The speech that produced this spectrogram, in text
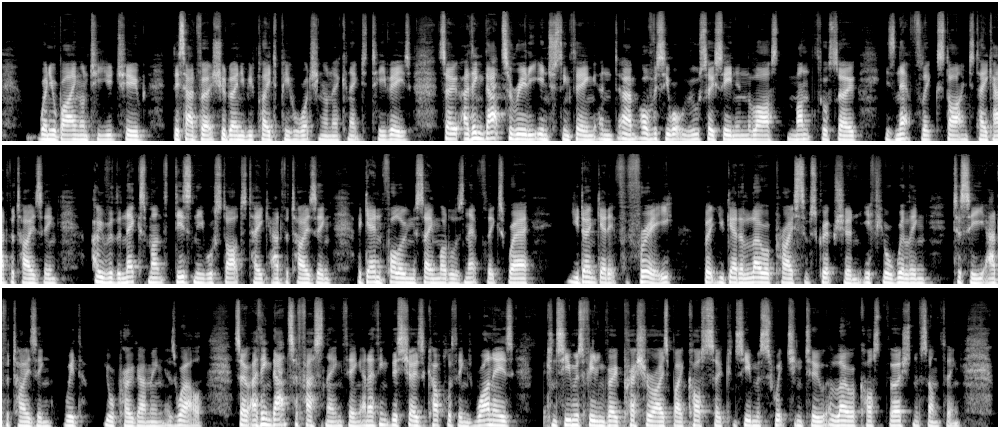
when you're buying onto YouTube, this advert should only be played to people watching on their connected TVs. So I think that's a really interesting thing. And um, obviously, what we've also seen in the last month or so is Netflix starting to take advertising over the next month, Disney will start to take advertising, again, following the same model as Netflix, where you don't get it for free, but you get a lower price subscription if you're willing to see advertising with your programming as well. So I think that's a fascinating thing. And I think this shows a couple of things. One is consumers feeling very pressurized by costs, so consumers switching to a lower cost version of something,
